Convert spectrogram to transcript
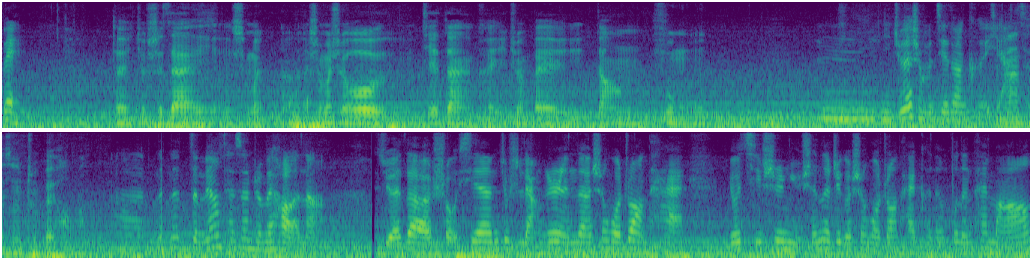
备？对，就是在什么呃什么时候阶段可以准备当父母？觉得什么阶段可以啊？怎么样才算准备好吗？呃，那那怎么样才算准备好了呢？觉得首先就是两个人的生活状态，尤其是女生的这个生活状态，可能不能太忙，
